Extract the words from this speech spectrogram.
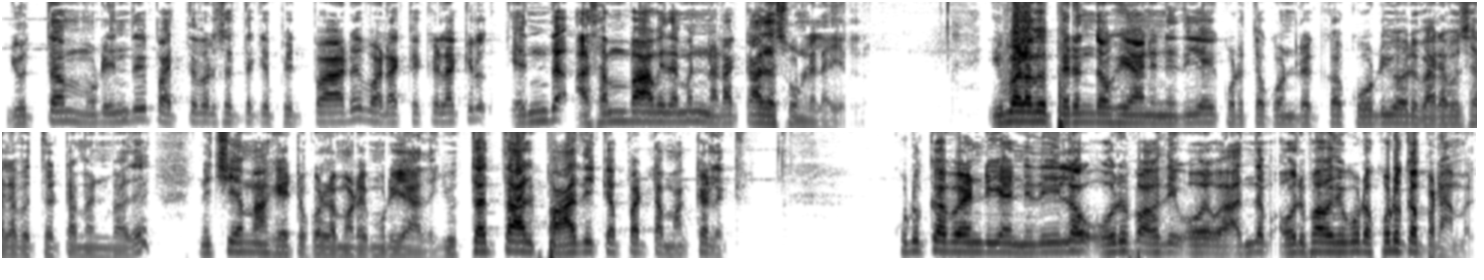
யுத்தம் முடிந்து பத்து வருஷத்துக்கு பிற்பாடு வடக்கு கிழக்கில் எந்த அசம்பாவிதமும் நடக்காத சூழ்நிலையில். இவ்வளவு பெருந்தொகையான நிதியை கொடுத்து கொண்டிருக்கக்கூடிய ஒரு வரவு செலவு திட்டம் என்பது நிச்சயமாக ஏற்றுக்கொள்ள முடியாது. யுத்தத்தால் பாதிக்கப்பட்ட மக்களுக்கு கொடுக்க வேண்டிய நிதியில் ஒரு பகுதி அந்த ஒரு பகுதி கூட கொடுக்கப்படாமல்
